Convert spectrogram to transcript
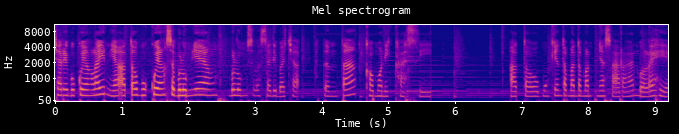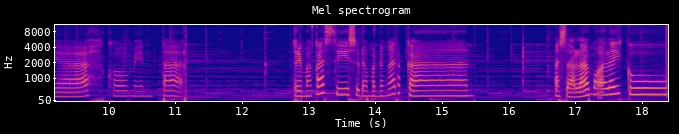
cari buku yang lain ya atau buku yang sebelumnya yang belum selesai dibaca tentang komunikasi. Atau mungkin teman-teman punya saran, boleh ya komentar. Terima kasih sudah mendengarkan. Assalamualaikum.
